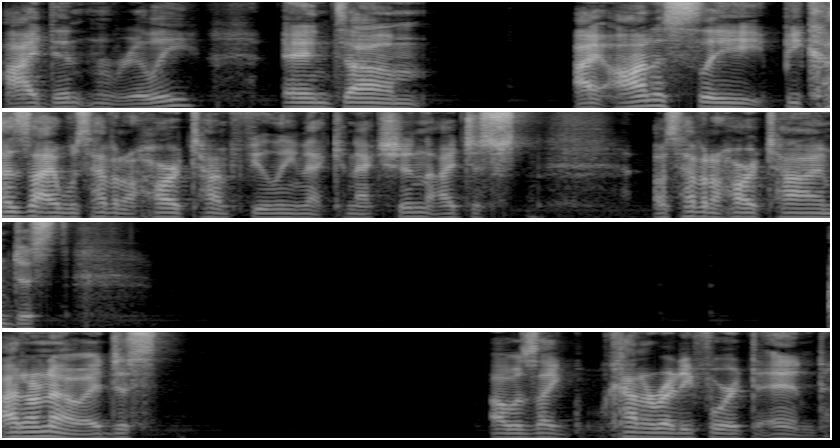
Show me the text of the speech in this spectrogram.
I didn't really. And um I honestly because I was having a hard time feeling that connection, I just I was having a hard time just I don't know, I just I was like kind of ready for it to end.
